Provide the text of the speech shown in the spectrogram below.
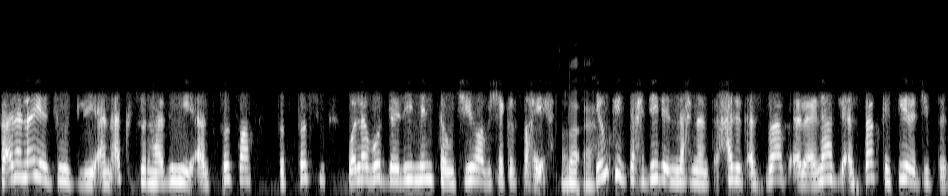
فأنا لا يجوز لي أن أكسر هذه الصفه الطفل ولا بد لي من توجيهها بشكل صحيح رائع. يمكن تحديد إن إحنا نحدد أسباب العناد لأسباب كثيرة جدا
